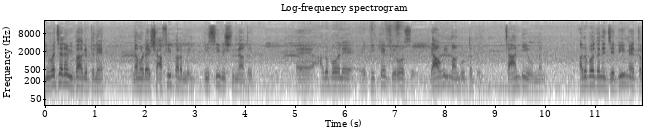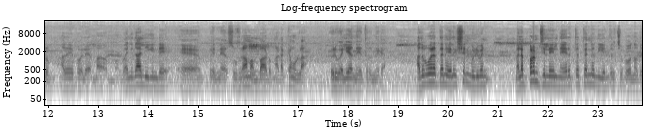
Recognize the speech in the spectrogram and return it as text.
യുവജന വിഭാഗത്തിലെ നമ്മുടെ ഷാഫി പറമ്പിൽ പി സി വിഷ്ണുനാഥ് അതുപോലെ പി കെ ഫിറോസ് രാഹുൽ മാങ്കൂട്ടത്തിൽ ചാണ്ടി ഉമ്മൻ അതുപോലെ തന്നെ ജബി മേത്തറും അതേപോലെ വനിതാ ലീഗിന്റെ പിന്നെ സുഹ്റാം അമ്പാടും അടക്കമുള്ള ഒരു വലിയ നേതൃനിര. അതുപോലെ തന്നെ ഇലക്ഷൻ മുഴുവൻ മലപ്പുറം ജില്ലയിൽ നേരത്തെ തന്നെ നിയന്ത്രിച്ചു പോകുന്നത്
